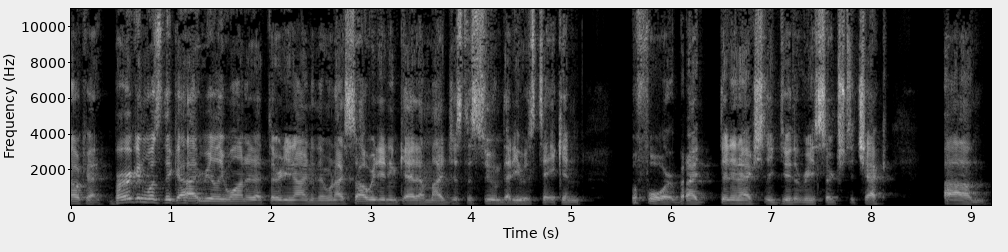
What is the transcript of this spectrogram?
Okay. Bergen was the guy I really wanted at 39. And then when I saw we didn't get him, I just assumed that he was taken before, but I didn't actually do the research to check. Um,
